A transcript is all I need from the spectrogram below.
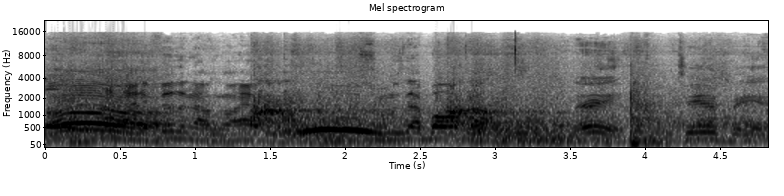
I had a feeling I was gonna have it. As soon as that ball comes. Dang, 10 pin.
